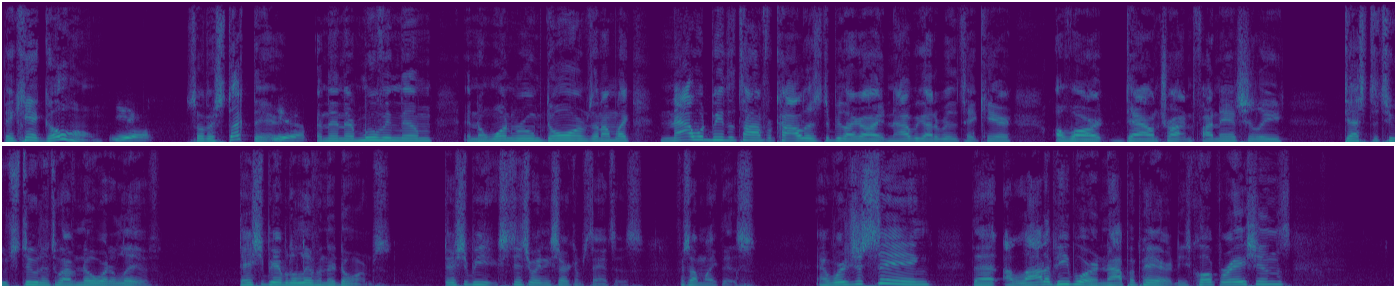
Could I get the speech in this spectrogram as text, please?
They can't go home. Yeah. So they're stuck there. Yeah. And then they're moving them into one room dorms. And I'm like, now would be the time for college to be like, all right, now we got to really take care of our downtrodden, financially destitute students who have nowhere to live. They should be able to live in their dorms. There should be extenuating circumstances for something like this. And we're just seeing that a lot of people are not prepared. These corporations,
